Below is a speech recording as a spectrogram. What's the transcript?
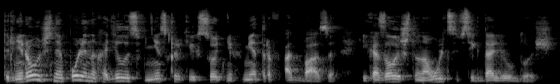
Тренировочное поле находилось в нескольких сотнях метров от базы, и казалось, что на улице всегда лил дождь.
